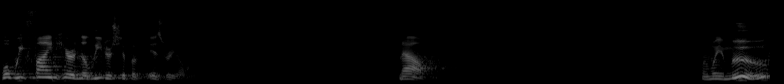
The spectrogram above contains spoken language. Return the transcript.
what we find here in the leadership of Israel. Now, when we move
